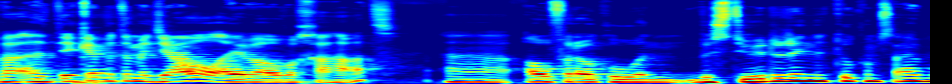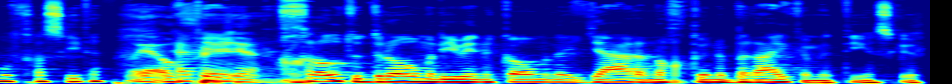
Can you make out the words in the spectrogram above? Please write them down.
Eh, Ik heb het er met jou al even over gehad. Eh, over ook hoe een bestuurder in de toekomst uit moet gaan zien. Oh ja, Heb je grote dromen die we in de komende jaren nog kunnen bereiken met Teamskip?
